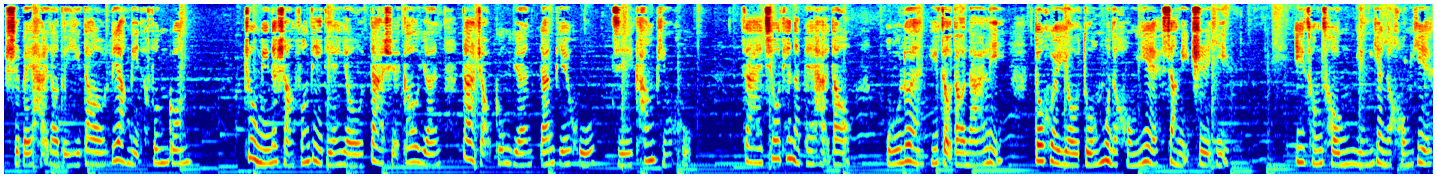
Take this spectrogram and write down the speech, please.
是北海道的一道亮丽的风光。著名的赏枫地点有大雪高原、大沼公园、燃别湖及康平湖。在秋天的北海道，无论你走到哪里。都会有夺目的红叶向你致意，一丛丛明艳的红叶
